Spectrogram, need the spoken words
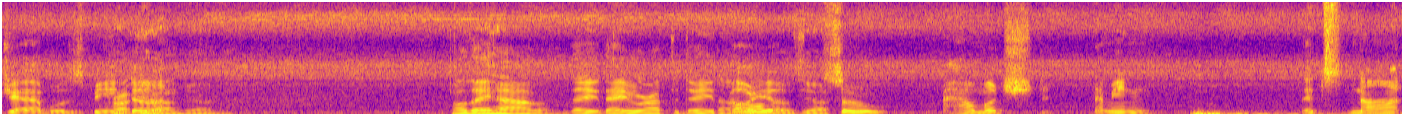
jab was being Pro- done. Yeah, yeah. Oh, they have them. They they were up to date on Oh all yeah. those. Yeah. So, how much? I mean, it's not.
